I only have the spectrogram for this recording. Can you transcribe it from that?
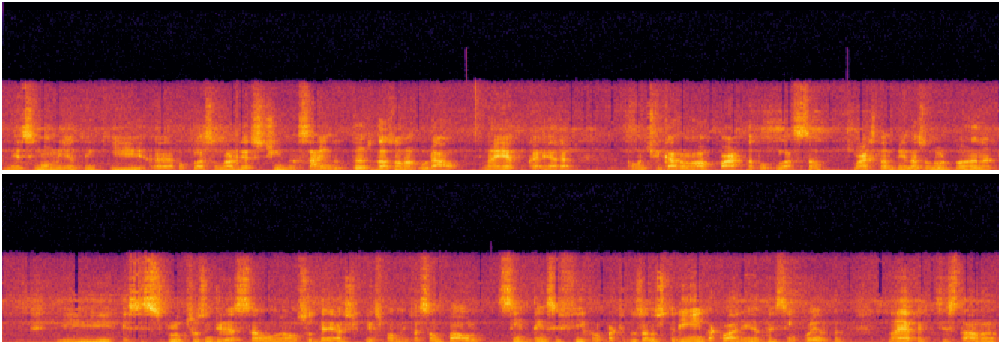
Nesse momento em que a população nordestina, saindo tanto da zona rural, na época era onde ficava a maior parte da população, mas também na zona urbana e esses fluxos em direção ao sudeste, principalmente a São Paulo, se intensificam a partir dos anos 30, 40 e 50, na época que se estava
